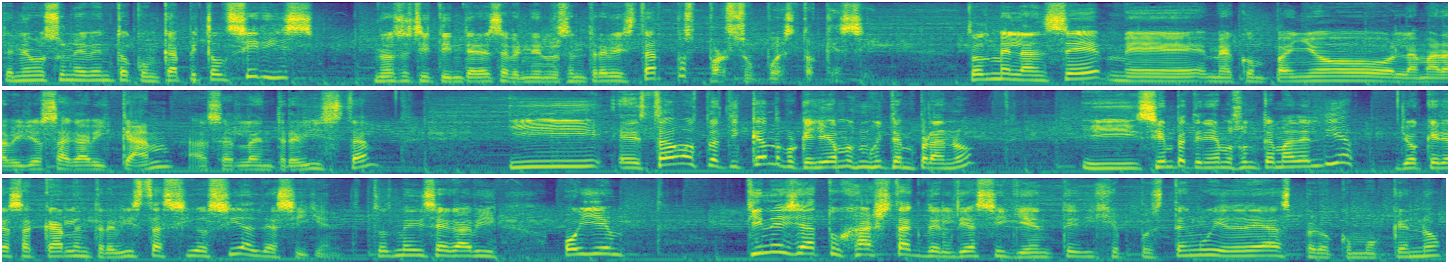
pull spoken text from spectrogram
tenemos un evento con Capital Cities. No sé si te interesa venirlos a entrevistar, pues por supuesto que sí. Entonces me lancé, me, acompañó la maravillosa Gaby Cam a hacer la entrevista y estábamos platicando porque llegamos muy temprano Y siempre teníamos un tema del día. Yo quería sacar la entrevista sí o sí al día siguiente. Entonces me dice Gaby, oye, ¿tienes ya tu hashtag del día siguiente? Y dije, pues tengo ideas, pero como que no.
